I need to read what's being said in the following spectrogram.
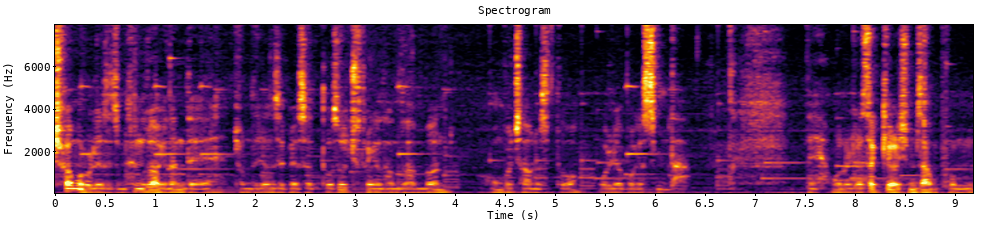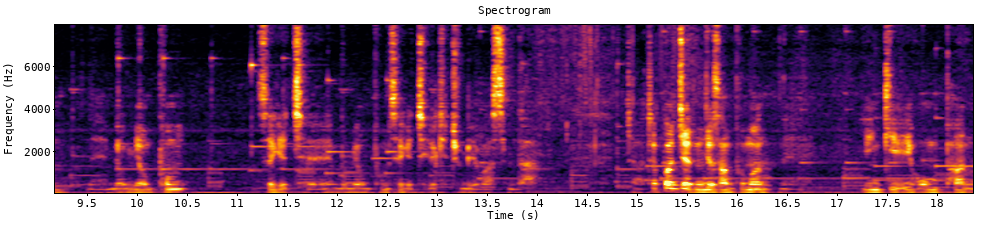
처음으로 올려서 좀 생소하긴 한데 좀 더 연습해서 또 소츠 동영상도 한번 홍보 차원에서 또 올려보겠습니다. 네, 오늘 여섯 개의 신상품 네, 명명품 세 개체, 무명품 세 개체 이렇게 준비해 봤습니다. 자, 첫 번째 등재 상품은 네, 인기 온판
